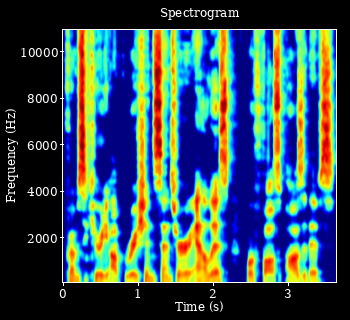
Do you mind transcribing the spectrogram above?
from Security Operations Center analysts were false positives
